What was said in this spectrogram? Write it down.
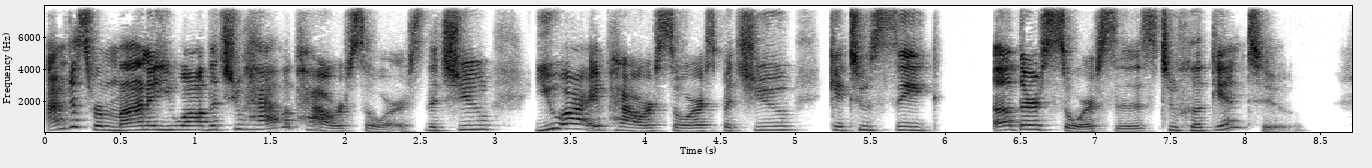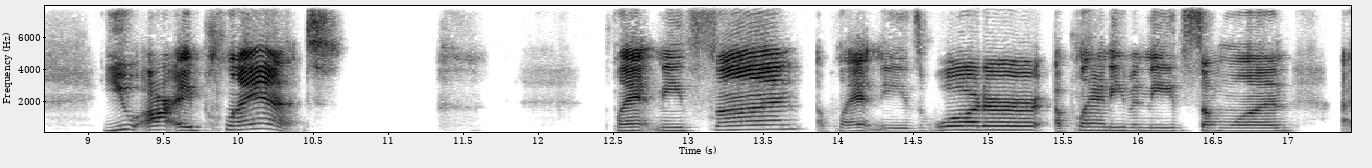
I'm just reminding you all that you have a power source that you you are a power source but you get to seek other sources to hook into. You are a plant. Plant needs sun a plant needs water a plant even needs someone uh,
